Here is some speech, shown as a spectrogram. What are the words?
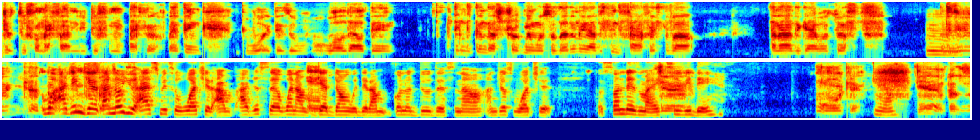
just do for my family, do for myself. But I think the world, there's a world out there. I think the thing that struck me was I don't know. I've seen the Fyre Festival, and now the guy was just Mm. Well, I didn't get. I know you asked me to watch it. I I just said when I oh. get done with it, I'm gonna do this now and just watch it. Cause Sunday is my yeah. TV day. Oh, okay. Yeah. Yeah, because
